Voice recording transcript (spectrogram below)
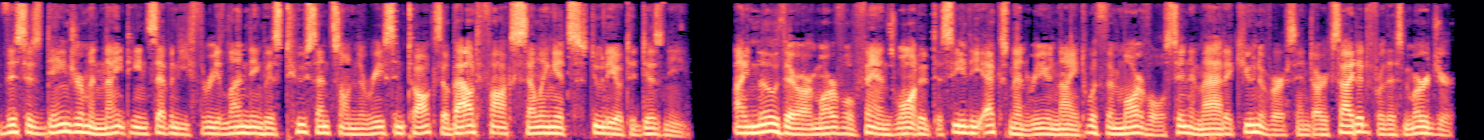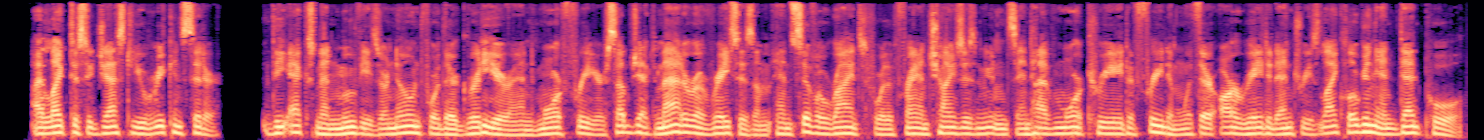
This is Dangerman 1973 lending his two cents on the recent talks about Fox selling its studio to Disney. I know there are Marvel fans wanted to see the X-Men reunite with the Marvel Cinematic Universe and are excited for this merger. I like to suggest you reconsider. The X-Men movies are known for their grittier and more freer subject matter of racism and civil rights for the franchise's mutants and have more creative freedom with their R-rated entries like Logan and Deadpool.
